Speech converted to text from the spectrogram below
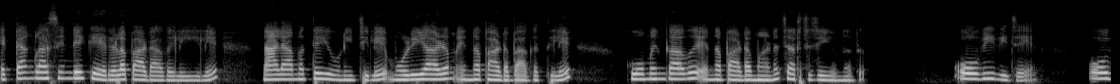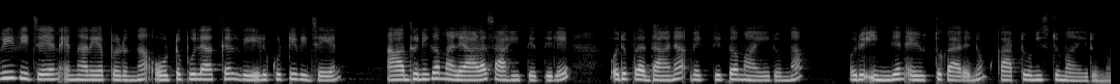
എട്ടാം ക്ലാസ്സിന്റെ കേരള പാഠാവലിയിലെ നാലാമത്തെ യൂണിറ്റിലെ മൊഴിയാഴം എന്ന പാഠഭാഗത്തിലെ കൂമൻകാവ് എന്ന പാഠമാണ് ചർച്ച ചെയ്യുന്നത്. O V Vijayan. O V Vijayan എന്നറിയപ്പെടുന്ന ഓട്ടുപുലാക്കൽ വേലുക്കുട്ടി വിജയൻ ആധുനിക മലയാള സാഹിത്യത്തിലെ ഒരു പ്രധാന വ്യക്തിത്വമായിരുന്ന ഒരു ഇന്ത്യൻ എഴുത്തുകാരനും കാർട്ടൂണിസ്റ്റുമായിരുന്നു.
